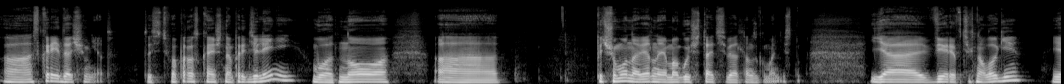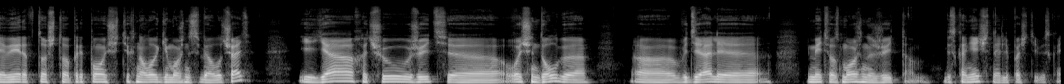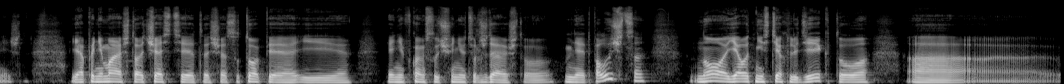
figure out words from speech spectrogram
А, Скорее да, чем нет. То есть вопрос, конечно, определений, вот, но а, почему, наверное, я могу считать себя трансгуманистом? Я верю в технологии, я верю в то, что при помощи технологий можно себя улучшать, и я хочу жить э, очень долго, э, в идеале иметь возможность жить там бесконечно или почти бесконечно. Я понимаю, что отчасти это сейчас утопия, и я ни в коем случае не утверждаю, что у меня это получится, но я вот не из тех людей, кто а,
